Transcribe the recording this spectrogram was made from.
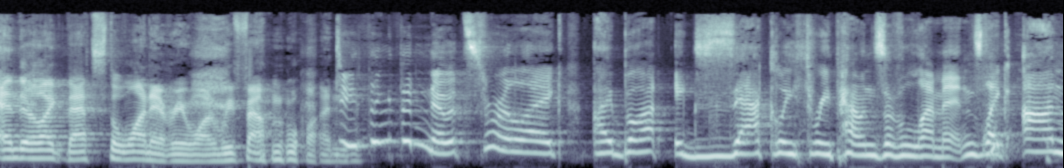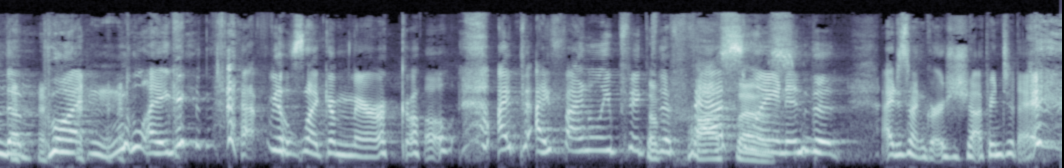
And they're like, That's the one, everyone. We found one. Do you think the notes were like, I bought exactly three pounds of lemons, like on the button? like, that feels like a miracle. I, I finally picked The the, fast lane in the. I just went grocery shopping today.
